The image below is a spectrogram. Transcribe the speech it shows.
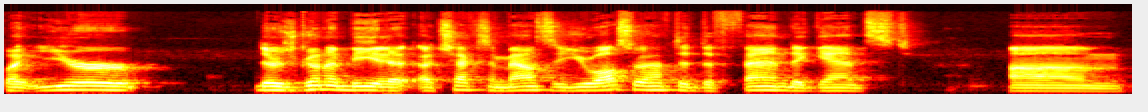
but you're there's going to be a, a checks and balances. You also have to defend against um,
